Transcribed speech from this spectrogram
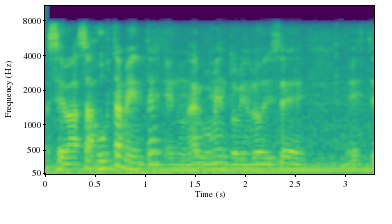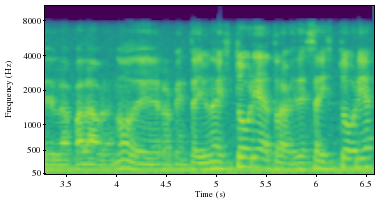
se basa justamente en un argumento, bien lo dice este, la palabra, ¿no? De repente hay una historia, a través de esa historia,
